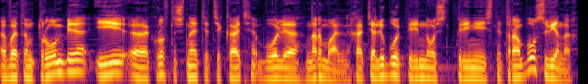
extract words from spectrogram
в этом тромбе, и э, кровь начинает оттекать более нормально. Хотя любой перенос, перенесенный тромбоз в венах,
